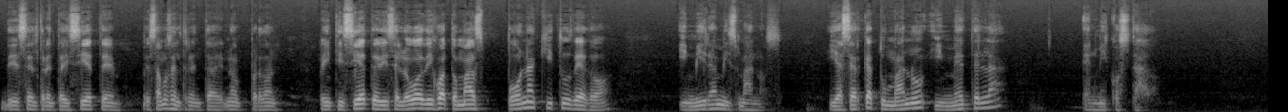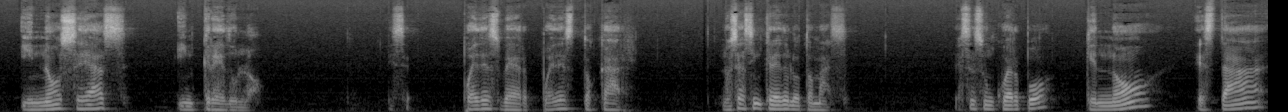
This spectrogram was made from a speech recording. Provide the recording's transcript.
dice el 37, estamos en el 30, no, perdón, 27, dice, luego dijo a Tomás, pon aquí tu dedo y mira mis manos, y acerca tu mano y métela en mi costado. Y no seas incrédulo. Dice, puedes ver, puedes tocar. No seas incrédulo, Tomás. Ese es un cuerpo que no está,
